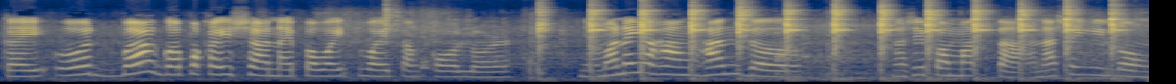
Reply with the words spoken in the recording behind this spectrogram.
kay od ba gwapo kay siya na ipa white white ang color. Nya mo na yahang handle na siya pamata, na siya ilong.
